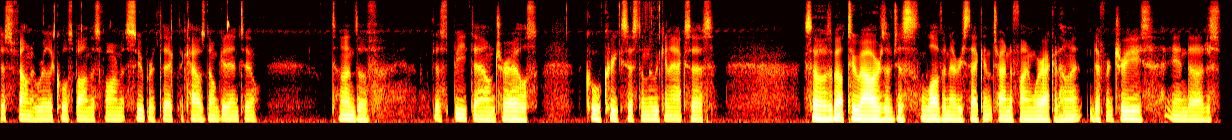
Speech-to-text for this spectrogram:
Just found a really cool spot on this farm that's super thick. The cows don't get into. Tons of just beat down trails. Cool creek system that we can access. So it was about two hours of just loving every second, trying to find where I could hunt different trees and uh, just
